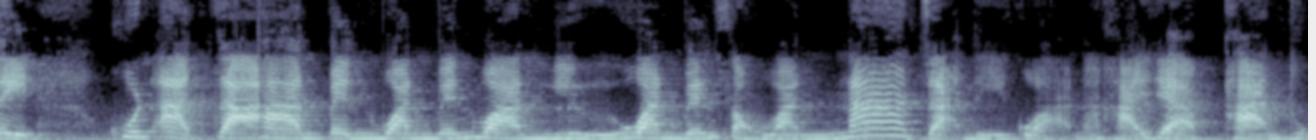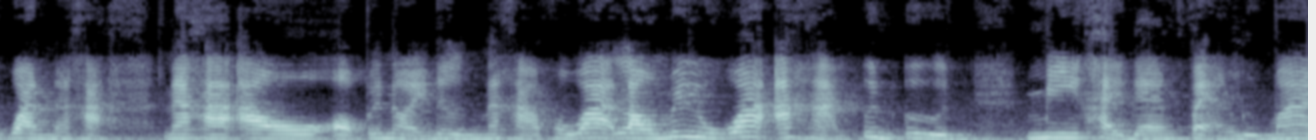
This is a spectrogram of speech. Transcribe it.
ติ คุณอาจจะทานเป็นวันเว้นวัน หรือวันเว้น 2 วันน่าจะดีกว่านะคะ อย่าทานทุกวันนะคะนะคะ เอาออกไปหน่อยหนึงนะคะ เพราะว่าเราไม่รู้ว่าอาหารอื่นๆ มีไข่แดงแฝงหรือไม่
